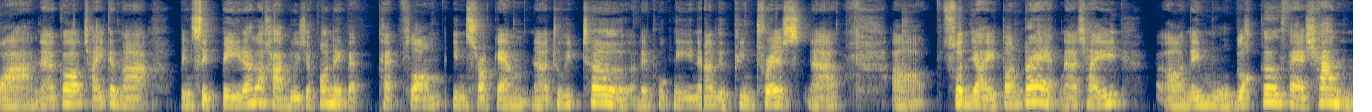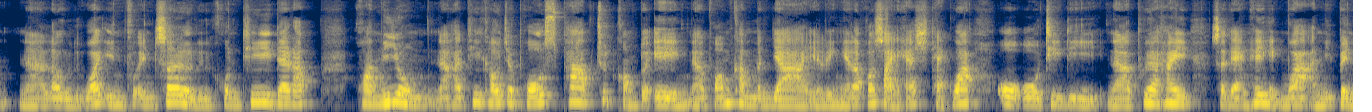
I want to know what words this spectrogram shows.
ว่าๆนะก็ใช้กันมา เป็น 10 ปีแล้วล่ะค่ะ โดยเฉพาะในแบบแพลตฟอร์ม Instagram นะ Twitter อะไรพวกนี้นะหรือ Pinterest นะส่วนใหญ่ตอนแรกนะใช้ในหมู่บล็อกเกอร์แฟชั่นนะเราหรือว่าอินฟลูเอนเซอร์หรือคนที่ได้รับความนิยมนะคะที่เขาจะโพสต์ภาพชุดของตัวเองนะพร้อมคำบรรยายอะไรเงี้ยแล้วก็ใส่แฮชแท็กว่า OOTD นะเพื่อให้แสดงให้เห็นว่าอันนี้เป็น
